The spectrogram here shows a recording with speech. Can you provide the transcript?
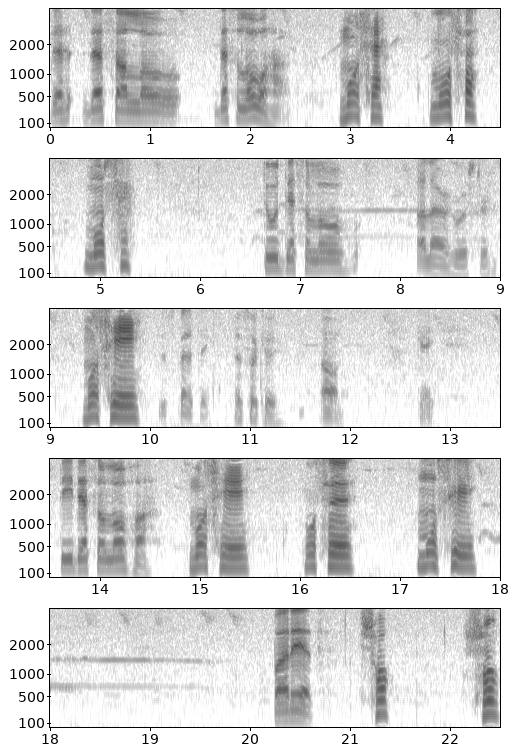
De desalo desaloja. Mosa. moza, Moza. Tu desalo a la rooster. Mose. Espérate. That's okay. Oh. Okay. Ti desaloja. Mose. mose, Mose. Pared. Sho. sho,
